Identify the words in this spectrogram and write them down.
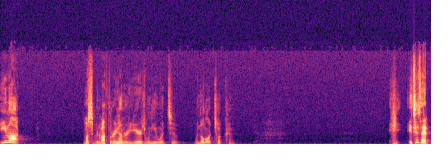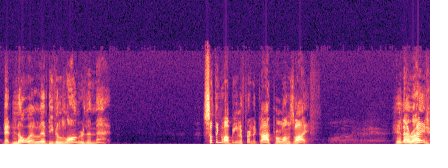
Enoch must have been about 300 years when he went to when the Lord took him. It says that, that Noah lived even longer than that. Something about being a friend of God prolongs life. Isn't that right?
